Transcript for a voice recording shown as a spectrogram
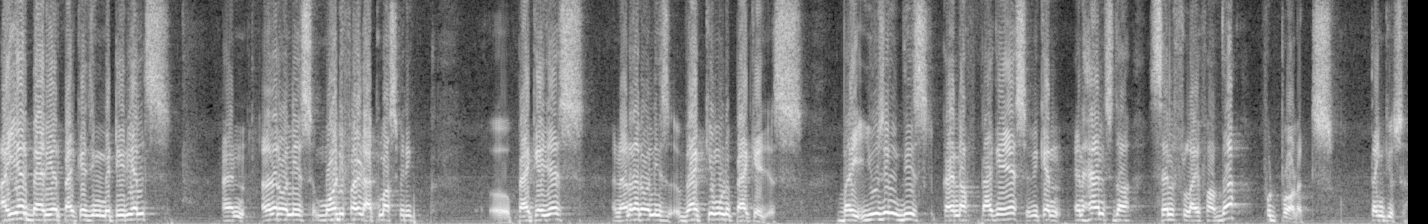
higher barrier packaging materials and another one is modified atmospheric uh, packages and another one is vacuumed packages. By using these kind of packages, we can enhance the shelf life of the food products. Thank you, sir.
